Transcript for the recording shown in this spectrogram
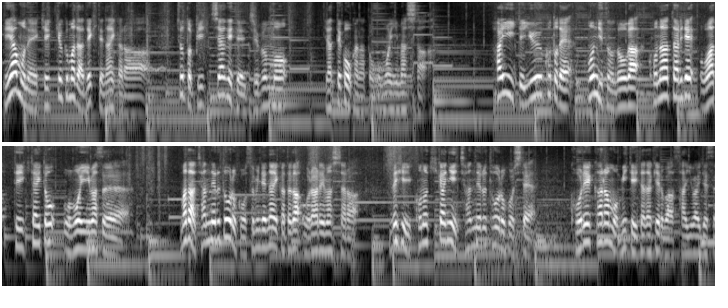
部屋もね結局まだできてないからちょっとピッチ上げて自分もやってこうかなと思いました。はいっていうことで本日の動画この辺りで終わっていきたいと思います。まだチャンネル登録お済みでない方がおられましたら是非この機会にチャンネル登録をしてこれからも見ていただければ幸いです。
